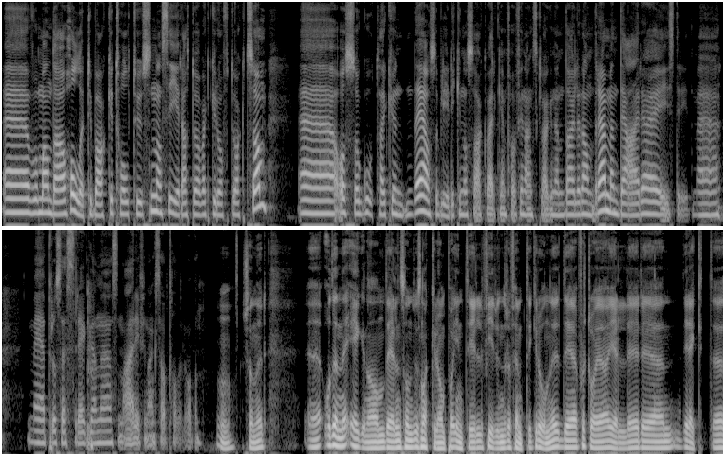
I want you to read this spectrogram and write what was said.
eh, hvor man da holder tilbake 12 000 og sier at du har vært grovt uaktsom. Eh, og så godtar kunden det, og så blir det ikke noe sak verken for Finansklagenemnda eller andre, men det er eh, i strid med, med prosessreglene som er i finansavtaleloven. Mm, skjønner. Eh, og denne egenandelen som du snakker om på inntil 450 kroner, det forstår jeg gjelder eh, direkte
